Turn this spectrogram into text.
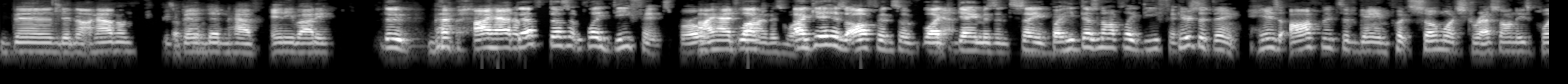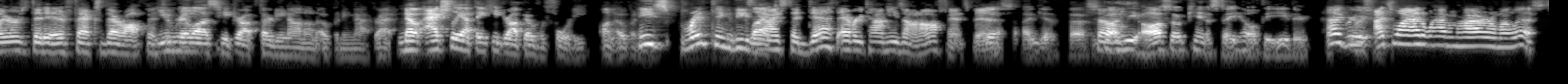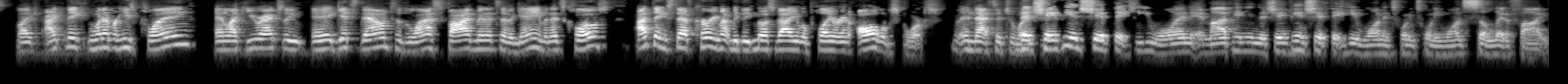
Ben did not have him because Ben didn't have anybody. Dude, I had him. Steph doesn't play defense, bro. I had like five as well. I get his offensive like Yeah. game is insane, but he does not play defense. Here's the thing: his offensive game puts so much stress on these players that it affects their offense. You game. realize he dropped 39 on opening night, right? No, actually, I think he dropped over 40 on opening. he's sprinting these Like- guys to death every time he's on offense, Ben. Yes, I get that. So- but he also can't stay healthy either. I agree. Which- that's why I don't have him higher on my list. Like I think whenever he's playing and like you're actually and it gets down to the last five minutes of a game and it's close, I think Steph Curry might be the most valuable player in all of sports in that situation. the championship that he won, in my opinion, the championship that he won in 2021 solidified.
